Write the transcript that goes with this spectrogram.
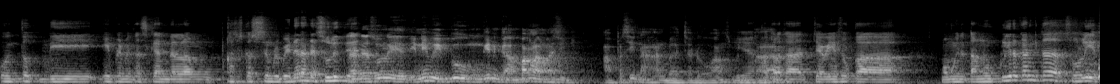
untuk diimplementasikan dalam kasus-kasus yang berbeda ada sulit ya. ada sulit. Ini wibu mungkin gampang lah masih apa sih nahan baca doang sebentar. rata-rata ceweknya suka ngomongin tentang nuklir kan kita sulit.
